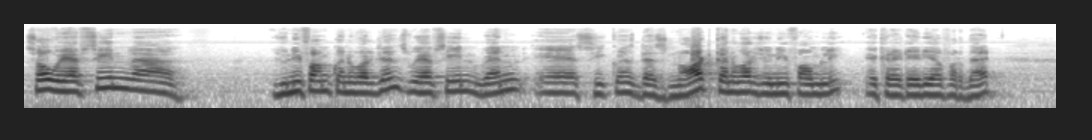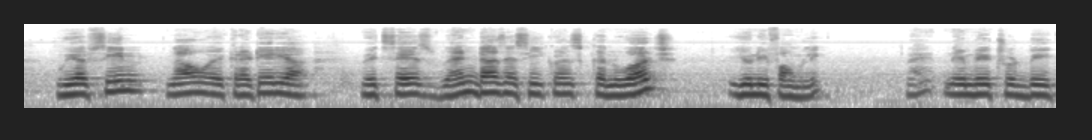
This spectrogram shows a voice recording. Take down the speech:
So, we have seen uh, uniform convergence, we have seen when a sequence does not converge uniformly, a criteria for that. We have seen now a criteria which says when does a sequence converge uniformly, right. Namely, it should be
